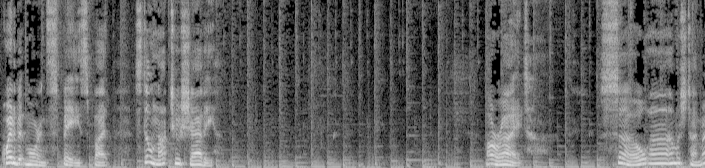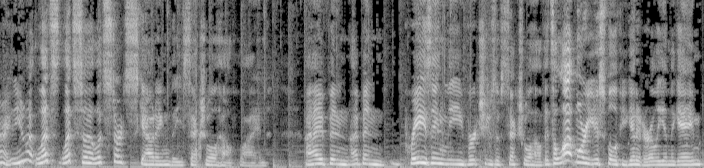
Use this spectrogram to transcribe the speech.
quite a bit more in space, but still not too shabby. All right. So, uh, how much time? All right. You know what? Let's let's uh, let's start scouting the sexual health line. I've been I've been praising the virtues of sexual health. It's a lot more useful if you get it early in the game.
